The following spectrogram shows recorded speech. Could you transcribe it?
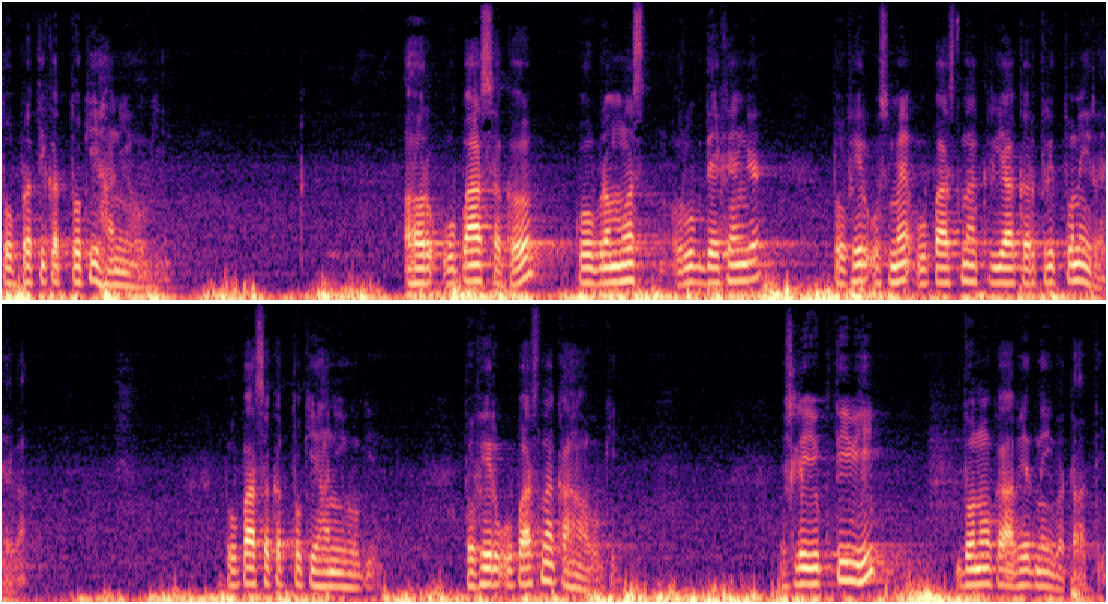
तो प्रतीकत्व की हानि होगी। और उपासक को ब्रह्म रूप देखेंगे तो फिर उसमें उपासना क्रिया कर्तृत्व तो नहीं रहेगा। तो उपासकत्व की हानि होगी। तो फिर उपासना कहाँ होगी? इसलिए युक्ति भी दोनों का अभेद नहीं बताती।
